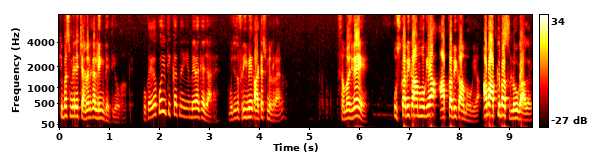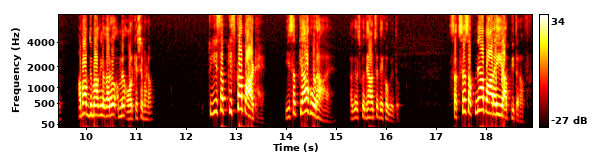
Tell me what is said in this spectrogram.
कि बस मेरे चैनल का लिंक दे दियो वहाँ पे। वो कहेगा, कोई दिक्कत नहीं है, मेरा क्या जा रहा है? मुझे तो फ्री में एक आर्टिस्ट मिल रहा है ना। समझ गए? उसका भी काम हो गया, आपका भी काम हो गया। अब आपके पास लोग आ गए। अब आप दिमाग लगा रहे हो, अब मैं और कैसे बढ़ाऊं? तो ये सब किसका पार्ट है? ये सब क्या हो रहा है? अगर इसको ध्यान से देखोगे तो। सक्सेस अपने आप आ रही है आपकी तरफ़।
